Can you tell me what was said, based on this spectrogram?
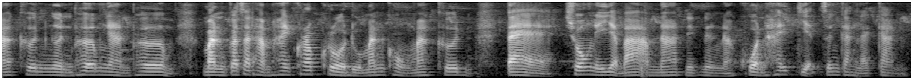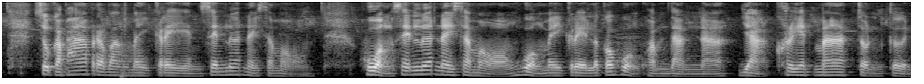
มากขึ้น เงินเพิ่มงานเพิ่ม มันก็จะทำให้ครอบครัวดูมั่นคงมากขึ้น แต่ช่วงนี้อย่าบ้าอำนาจนิดนึงนะควรให้เกียรติซึ่งกันและกัน สุขภาพระวังไมเกรน เส้นเลือดในสมอง ห่วงเส้นเลือดในสมอง ห่วงไมเกรนแล้วก็ห่วงความดันนะ อย่าเครียดมากจนเกิน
